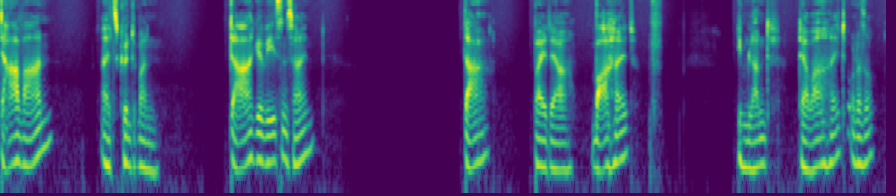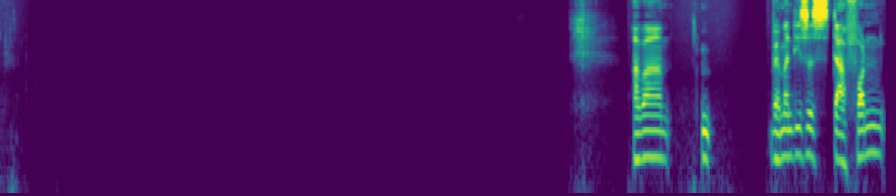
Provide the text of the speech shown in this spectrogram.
da waren, als könnte man da gewesen sein, da bei der Wahrheit im Land der Wahrheit oder so? Aber wenn man dieses davon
